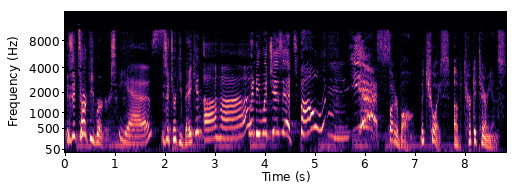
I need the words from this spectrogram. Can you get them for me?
Is it turkey burgers? Yes. Is it turkey bacon? Uh huh. Wendy, which is it? Both. Mm, yes! Butterball, the choice of turkitarians.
